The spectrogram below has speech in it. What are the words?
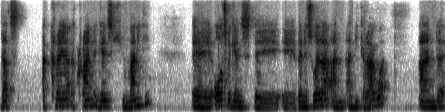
That's a, cri- a crime against humanity, uh, also against uh, uh, Venezuela and, and, Nicaragua. And uh,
